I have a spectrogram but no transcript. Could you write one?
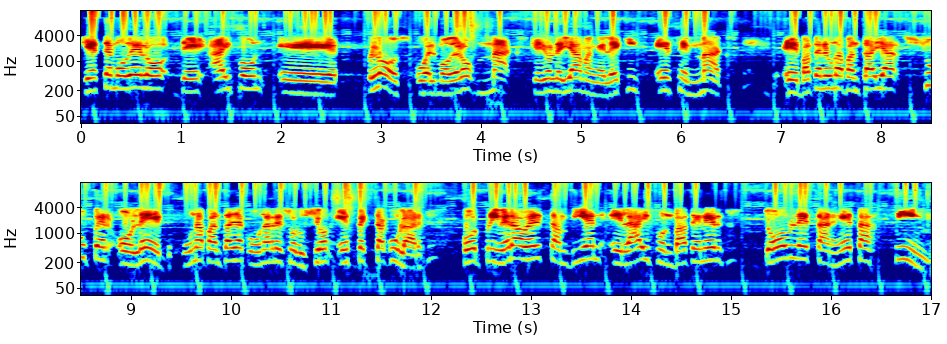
que este modelo de iPhone eh, Plus o el modelo Max, que ellos le llaman el XS Max, eh, va a tener una pantalla Super OLED, una pantalla con una resolución espectacular. Por primera vez también el iPhone va a tener doble tarjeta SIM,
